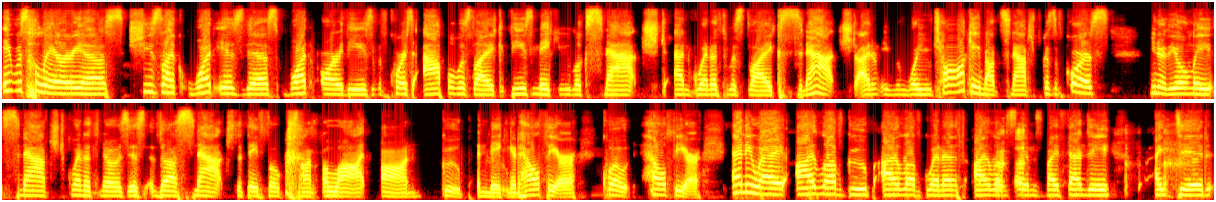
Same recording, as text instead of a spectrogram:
it was hilarious. She's like, What is this? What are these? Of course, Apple was like, These make you look snatched. And Gwyneth was like, Snatched. I don't even, what are you talking about, snatched? Because, of course, you know, the only snatched Gwyneth knows is the snatch that they focus on a lot on Goop and making it healthier. Quote, healthier. Anyway, I love Goop. I love Gwyneth. I love Skims by Fendi. I did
